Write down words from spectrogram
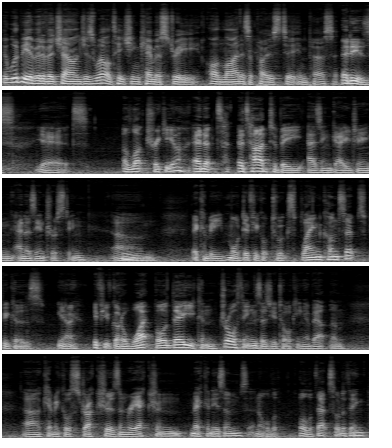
it would be a bit of a challenge as well, teaching chemistry online as opposed to in person. It is, yeah. It's a lot trickier, and it's it's hard to be as engaging and as interesting. Um, mm it can be more difficult to explain concepts because, you know, if you've got a whiteboard there, you can draw things as you're talking about them, uh, chemical structures and reaction mechanisms and all of, all of that sort of thing.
